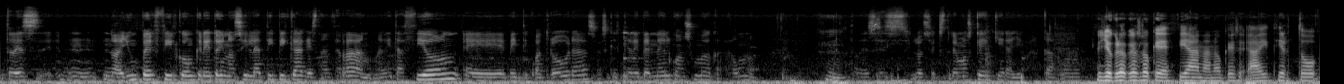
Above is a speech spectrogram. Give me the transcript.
entonces, mm, no hay un perfil concreto y no soy la típica que está encerrada en una habitación eh, 24 horas. Es que, es que depende del consumo de cada uno. Hmm. Entonces, es los extremos que quiera llevar cada uno. Yo creo que es lo que decía Ana, ¿no? que hay cierto cier-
